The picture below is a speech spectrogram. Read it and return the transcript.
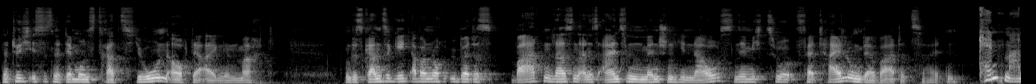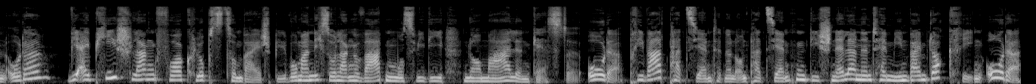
Natürlich ist es eine Demonstration auch der eigenen Macht. Und das Ganze geht aber noch über das Wartenlassen eines einzelnen Menschen hinaus, nämlich zur Verteilung der Wartezeiten. Kennt man, oder? VIP-Schlangen vor Clubs zum Beispiel, wo man nicht so lange warten muss wie die normalen Gäste. Oder Privatpatientinnen und Patienten, die schneller einen Termin beim Doc kriegen. Oder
